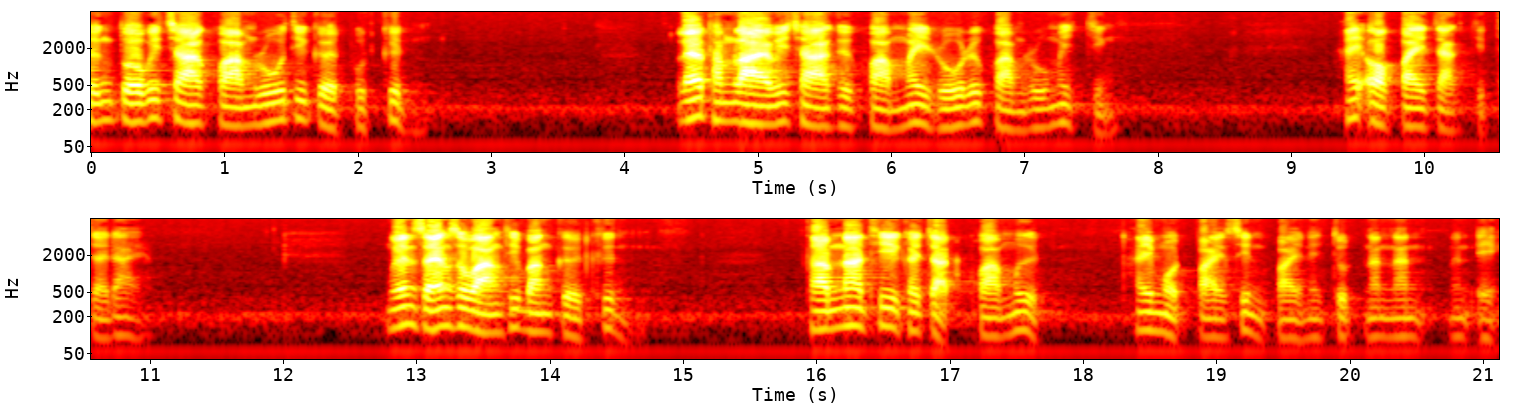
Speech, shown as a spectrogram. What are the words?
ถึงตัววิชาความรู้ที่เกิดผุดขึ้น แล้วทำลายวิชาคือความไม่รู้หรือความรู้ไม่จริง ให้ออกไปจากจิตใจได้ เหมือนแสงสว่างที่บังเกิดขึ้นทำหน้าที่ขจัดความมืดให้หมดไปสิ้นไปในจุดนั้น ๆนนนั่นเอง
